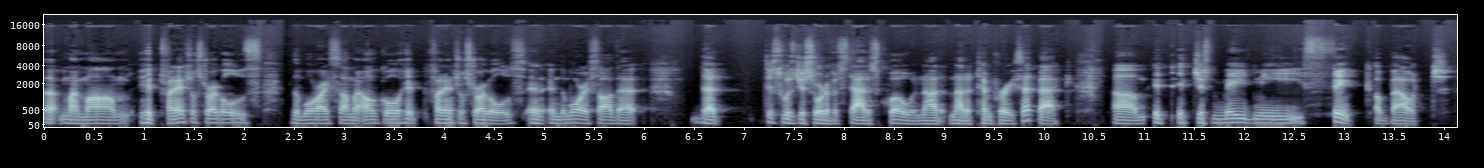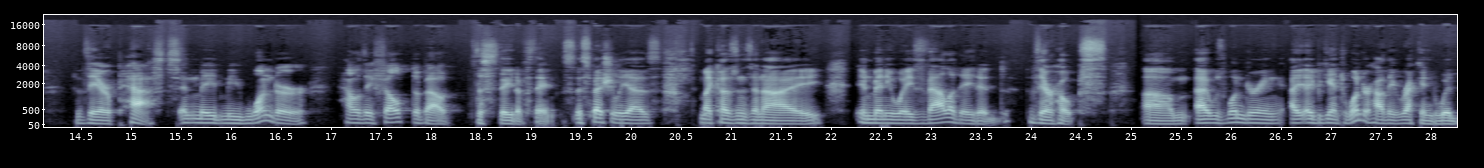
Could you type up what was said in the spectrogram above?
uh, my mom hit financial struggles, the more I saw my uncle hit financial struggles, and, and the more I saw that that this was just sort of a status quo and not not a temporary setback, um, it it just made me think about their pasts and made me wonder how they felt about the state of things, especially as my cousins and I, in many ways, validated their hopes um, I was wondering, I, I, began to wonder how they reckoned with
